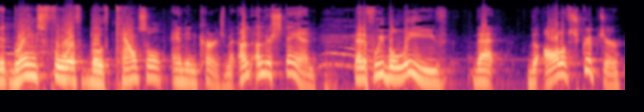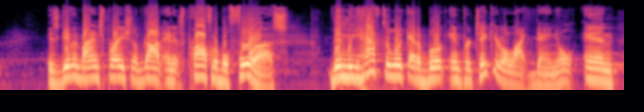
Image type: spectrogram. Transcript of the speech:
It brings forth both counsel and encouragement. Un- understand that if we believe that the, all of Scripture is given by inspiration of God and it's profitable for us, then we have to look at a book in particular like Daniel and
